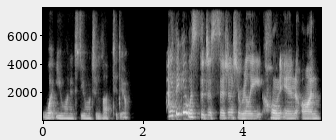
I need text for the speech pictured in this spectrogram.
what you wanted to do and what you loved to do? I think it was the decision to really hone in on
